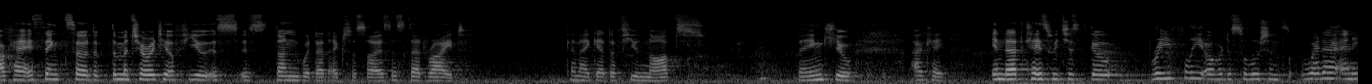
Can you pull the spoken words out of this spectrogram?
Okay, I think so. The, the majority of you is, is done with that exercise. Is that right? Can I get a few nods? Thank you. Okay. In that case, we just go briefly over the solutions. Were there any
